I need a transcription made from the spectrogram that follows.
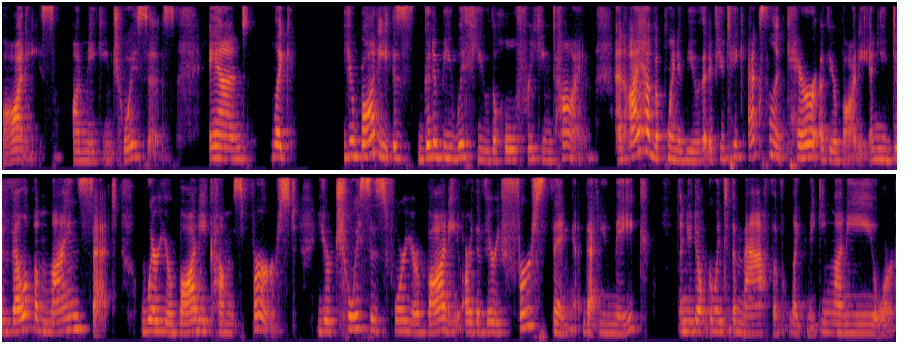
bodies on making choices. And like your body is going to be with you the whole freaking time. And I have a point of view that if you take excellent care of your body and you develop a mindset where your body comes first, your choices for your body are the very first thing that you make and you don't go into the math of like making money or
